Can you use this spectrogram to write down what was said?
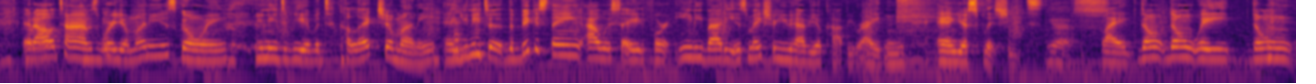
at all times where your money is going. You need to be able to collect your money. And you need to, the biggest thing I would say for anybody is make sure you have your copyright and, and your split sheets. Yes. Like, don't, don't wait. Don't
